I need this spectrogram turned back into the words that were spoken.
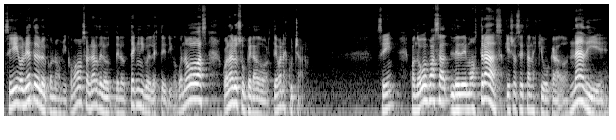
¿sí? olvídate de lo económico, vamos a hablar de lo, de lo técnico y de lo estético. Cuando vos vas con algo superador, te van a escuchar. ¿Sí? Cuando vos vas a, le demostrás que ellos están equivocados, nadie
